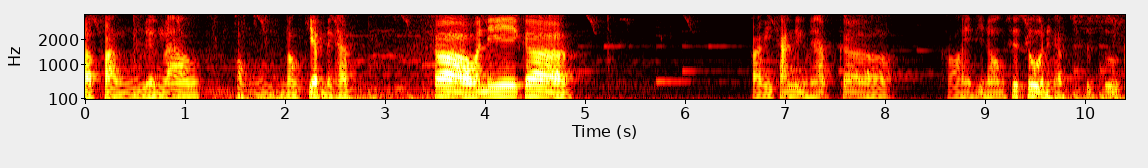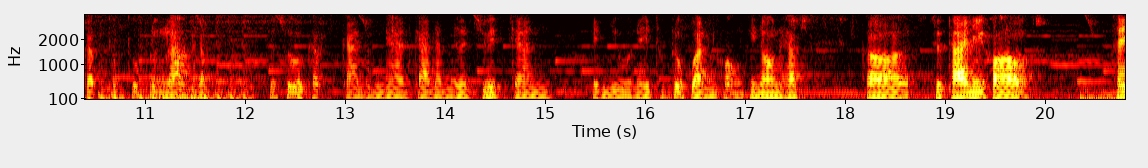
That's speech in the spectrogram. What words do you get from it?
รับฟังเรื่องราวของน้องเจี๊ยบนะครับ ก็วันนี้ก็ฝากอีกครั้งหนึ่งนะครับ ก็ขอให้พี่น้องสู้ๆนะครับ สู้ๆกับทุกๆเรื่องราวนะครับ สู้ๆกับการทำงานการดำเนินชีวิตการเป็นอยู่ในทุกๆวันของพี่น้องนะครับ ก็สุดท้ายนี้ขอให้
